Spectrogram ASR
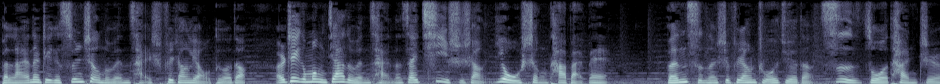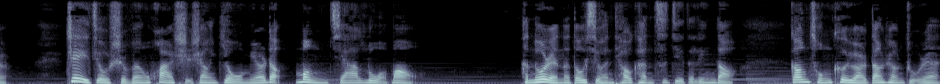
本来呢，这个孙胜的文采是非常了得的，而这个孟家的文采呢，在气势上又胜他百倍，文辞呢是非常卓绝的，四座探之。这就是文化史上有名的孟家落帽。很多人呢都喜欢调侃自己的领导，刚从科员当上主任，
